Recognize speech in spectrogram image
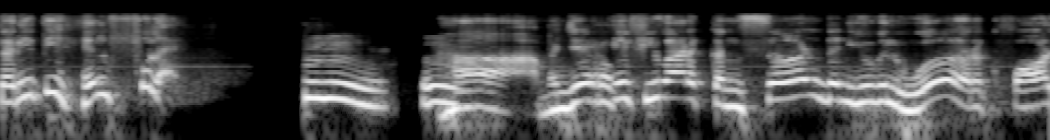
तरी ती हेल्पफुल आहे. हा म्हणजे. If you are concern then you will work for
